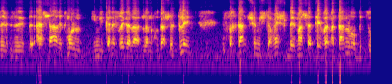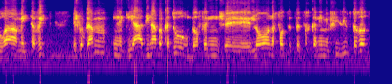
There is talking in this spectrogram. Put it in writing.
זה, זה, השער אתמול, אם ניכנס רגע לנקודה של פלט, זה שחקן שמשתמש במה שהטבע נתן לו בצורה מיטבית. יש לו גם נגיעה עדינה בכדור באופן שלא נפוץ אצל שחקנים עם פיזיות כזאת,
